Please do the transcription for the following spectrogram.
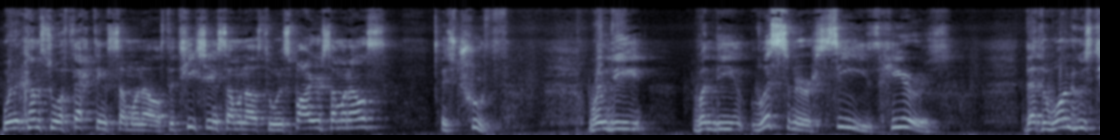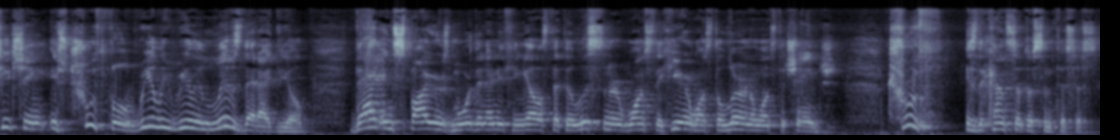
when it comes to affecting someone else, to teaching someone else, to inspire someone else, is truth. When the when the listener sees, hears, that the one who's teaching is truthful, really, really lives that ideal, that inspires more than anything else that the listener wants to hear, wants to learn, and wants to change. Truth is the concept of synthesis.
